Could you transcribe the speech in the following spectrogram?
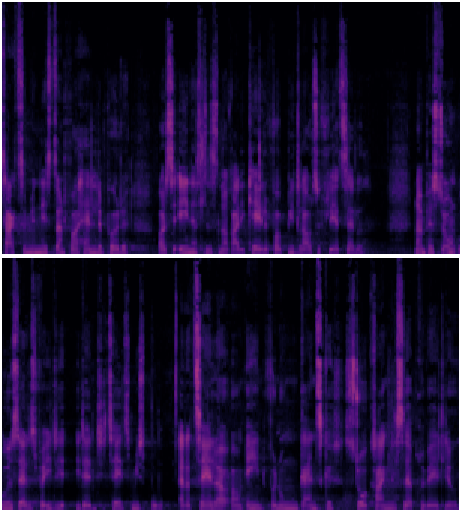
Tak til ministeren for at handle på det, og til Enhedslisten og Radikale for at bidrage til flertallet. Når en person udsættes for identitetsmisbrug, er der tale om en for nogen ganske stor krænkelse af privatlivet.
